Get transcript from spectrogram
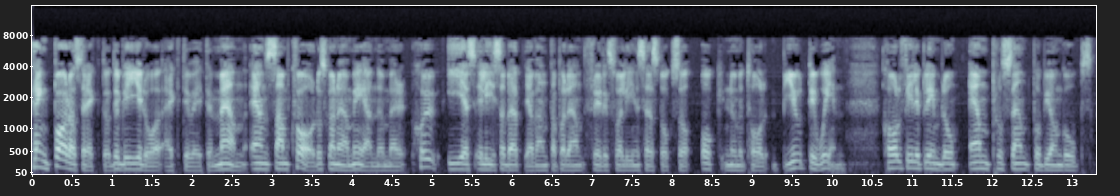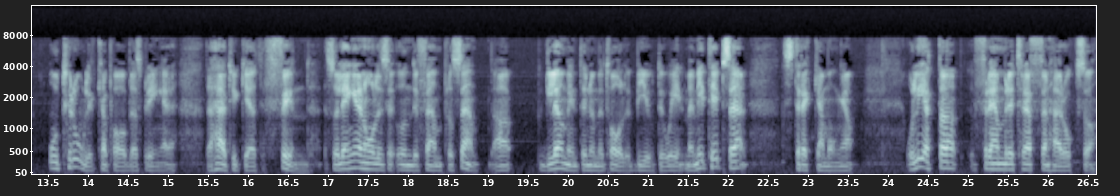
tänkbara streck då, det blir ju då Activator. Men ensam kvar, då ska ni ha med nummer 7 IS Elisabeth. Jag väntar på den. Fredrik Svalins häst också. Och nummer 12 Beauty Win. Carl Philip Lindblom, 1% på Björn Goops otroligt kapabla springare. Det här tycker jag är ett fynd. Så länge den håller sig under 5%, ja, glöm inte nummer 12, Beauty Win. Men mitt tips är, sträcka många. Och leta främre träffen här också.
